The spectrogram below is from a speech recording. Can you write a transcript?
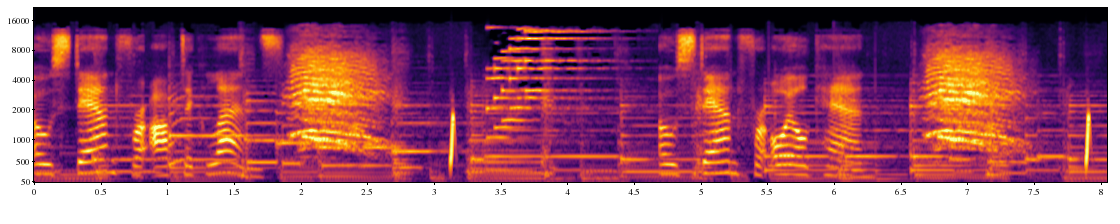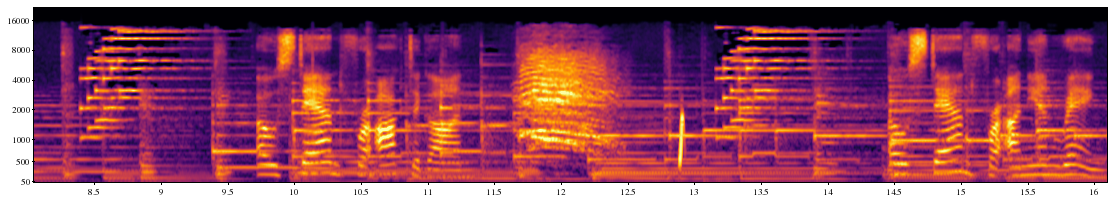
O stand for optic lens. O stand for oil can. O stand for octagon. O stand for onion ring.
